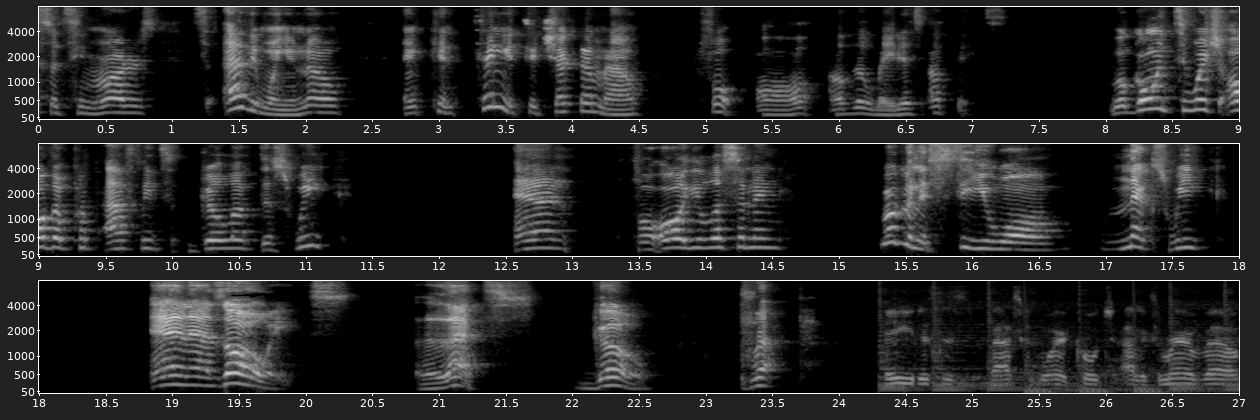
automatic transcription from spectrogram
SOT Marauders to everyone you know and continue to check them out for all of the latest updates. We're going to wish all the prep athletes good luck this week. And for all you listening, we're going to see you all next week. And as always, let's go prep. Hey, this is basketball head coach Alex Mirabel,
